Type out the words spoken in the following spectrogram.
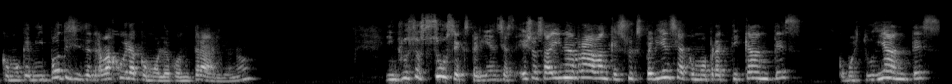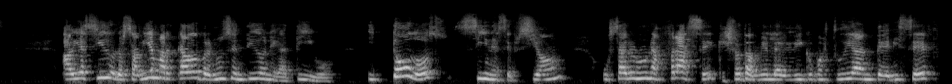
como que mi hipótesis de trabajo era como lo contrario, ¿no? Incluso sus experiencias, ellos ahí narraban que su experiencia como practicantes, como estudiantes, había sido, los había marcado, pero en un sentido negativo. Y todos, sin excepción, usaron una frase, que yo también la viví como estudiante en ISEF,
